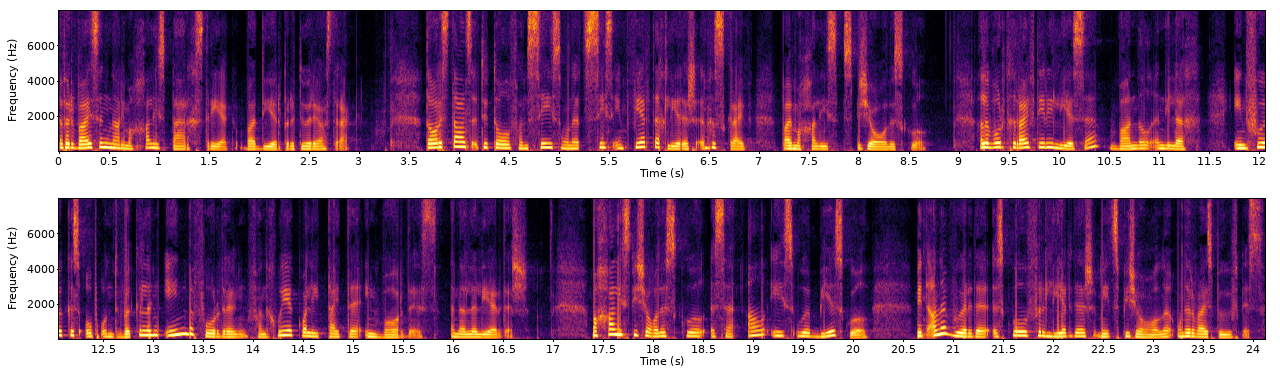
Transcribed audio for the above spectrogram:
'n verwysing na die Magaliesbergstreek wat deur Pretoria strek. Daar is tans 'n totaal van 646 leerders ingeskryf by Magalies Spesiale Skool. Hulle word gedryf deur die lese, wandel in die lig en fokus op ontwikkeling en bevordering van goeie kwaliteite en waardes in hulle leerders. Magali Spesiale Skool is 'n LSOB skool Met ander woorde, 'n skool vir leerders met spesiale onderwysbehoeftes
